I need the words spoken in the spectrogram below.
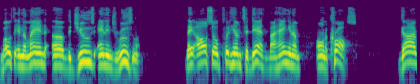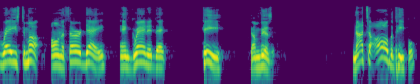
both in the land of the Jews and in Jerusalem. They also put him to death by hanging him on a cross. God raised him up on the third day and granted that he come visible. Not to all the people,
